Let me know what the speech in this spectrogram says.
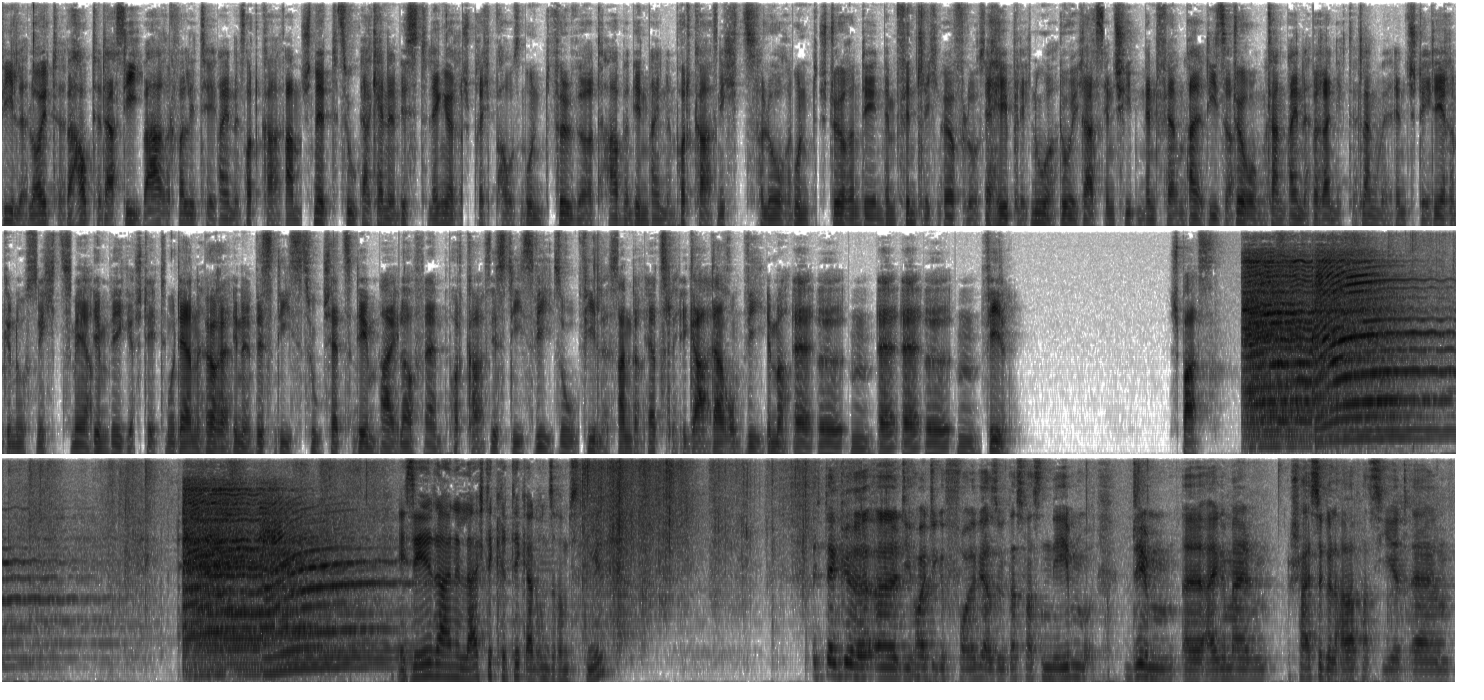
Viele Leute behaupten, dass die wahre Qualität eines Podcasts am Schnitt zu erkennen ist. Längere Sprechpausen und Füllwörter haben in einem Podcast nichts verloren und stören den empfindlichen Hörfluss erheblich. Nur durch das entschieden Entfernen all dieser Störungen kann eine bereinigte Klangwelt entstehen, deren Genuss nichts mehr im Wege steht. Moderne HörerInnen wissen dies zu schätzen. Dem I Love Lamp Podcast ist dies wie so vieles andere herzlich egal. Darum wie immer äh äh hm, äh äh äh hm, viel Spaß. Ich sehe da eine leichte Kritik an unserem Stil. Ich denke, äh, die heutige Folge, also das, was neben dem äh, allgemeinen Scheiße-Gelaber passiert, ähm,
